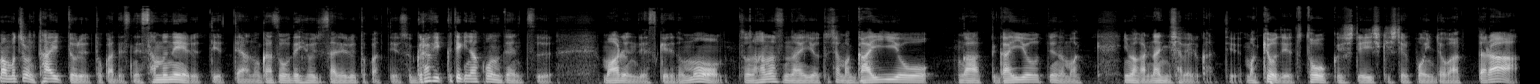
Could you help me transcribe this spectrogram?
まあもちろんタイトルとかですね、サムネイルって言ってあの画像で表示されるとかっていう、そうグラフィック的なコンテンツもあるんですけれども、その話す内容としてはまあ概要があって、概要っていうのはま今から何喋るかっていう、まあ今日で言うとトークして意識してるポイントがあったら、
